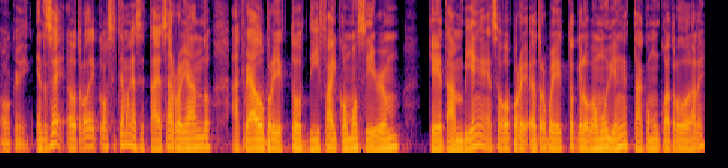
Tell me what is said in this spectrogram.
Ok. Entonces, otro ecosistema que se está desarrollando, ha creado proyectos DeFi como Serum, que también es otro proyecto que lo veo muy bien, está como en 4 dólares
